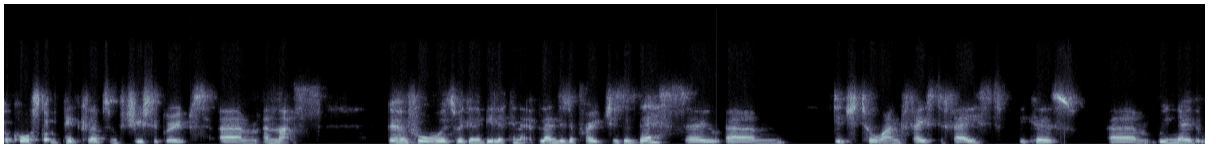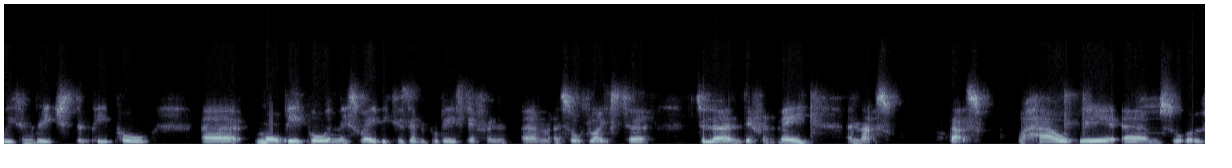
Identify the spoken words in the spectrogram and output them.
of course got the pig clubs and producer groups, um, and that's going forwards. We're going to be looking at blended approaches of this, so digital and face to face, because um, we know that we can reach the people uh, more people in this way because everybody's different um, and sort of likes to to learn differently, and that's that's how we're um, sort of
